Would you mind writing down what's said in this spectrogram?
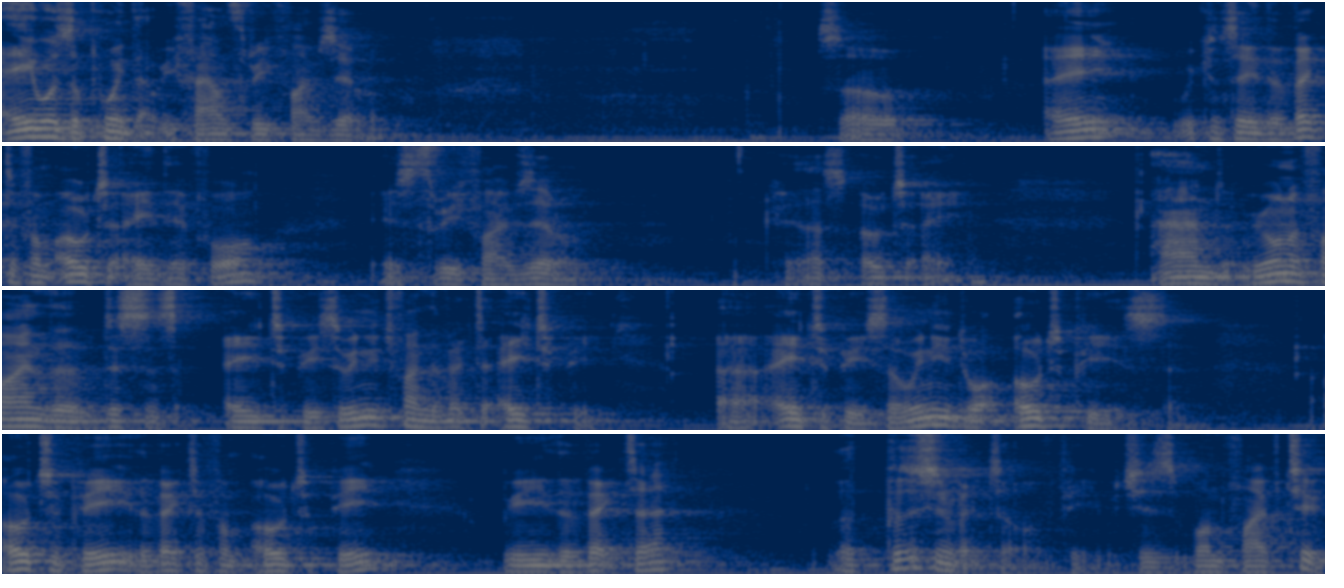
A was the point that we found 350. So A, we can say the vector from O to A, therefore, is 350. Okay, that's O to A. And we want to find the distance A to P. So we need to find the vector A to P. Uh, A to P. So we need what O to P is. O to P, the vector from O to P, be the vector, the position vector of P, which is 152.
